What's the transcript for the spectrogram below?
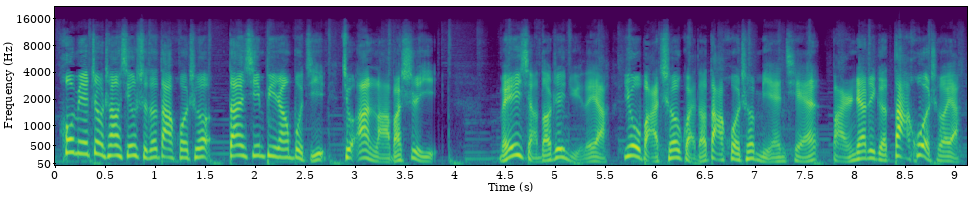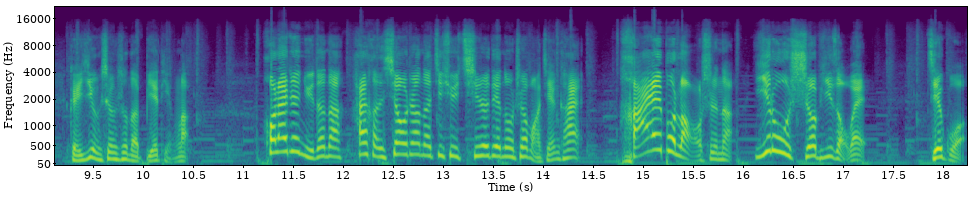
后面正常行驶的大货车担心避让不及，就按喇叭示意。没想到这女的呀，又把车拐到大货车面前，把人家这个大货车呀给硬生生的别停了。后来这女的呢，还很嚣张的继续骑着电动车往前开，还不老实呢，一路蛇皮走位，结果。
